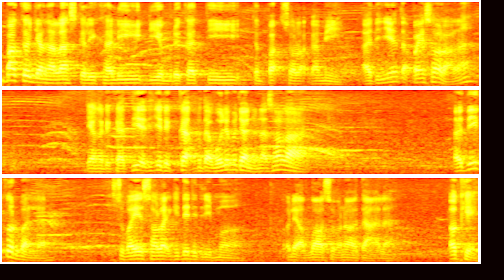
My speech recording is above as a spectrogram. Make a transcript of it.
maka janganlah sekali-kali dia mendekati tempat solat kami. Artinya tak payah solat lah. Yang dekati artinya dekat pun tak boleh macam mana nak solat. Artinya korbanlah supaya solat kita diterima oleh Allah SWT Okey.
